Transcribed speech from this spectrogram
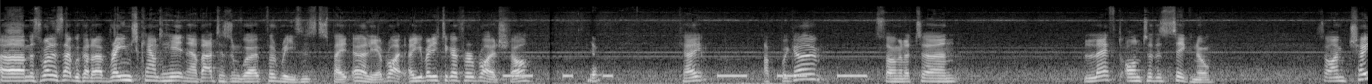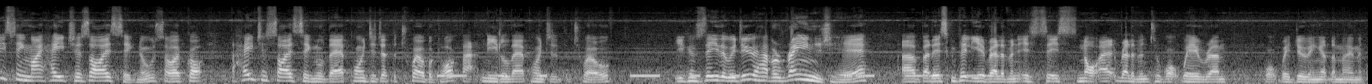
Um, as well as that, we've got a range counter here. Now, that doesn't work for reasons displayed earlier. Right, are you ready to go for a ride, Star? Yep. Okay, up we go. So I'm going to turn left onto the signal. So I'm chasing my HSI signal. So I've got the HSI signal there pointed at the 12 o'clock. That needle there pointed at the 12. You can see that we do have a range here, uh, but it's completely irrelevant. It's, it's not relevant to what we're um, what we're doing at the moment.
